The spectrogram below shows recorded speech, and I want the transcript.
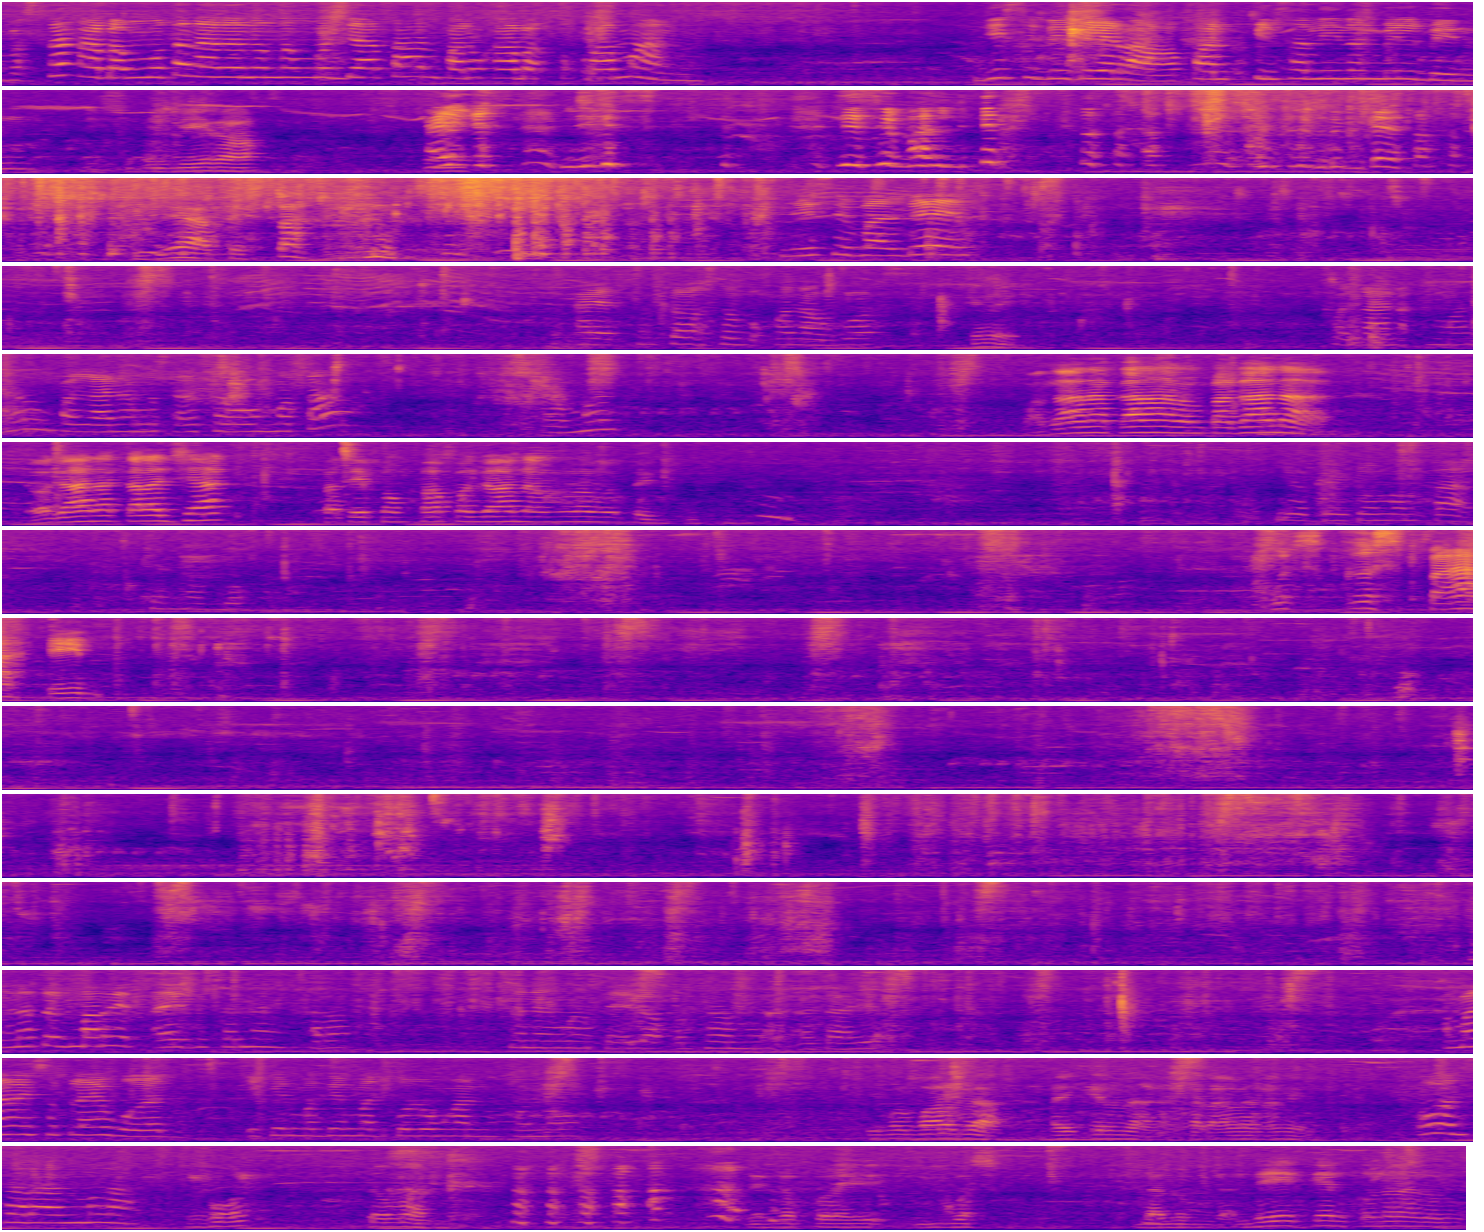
Basta kabak mo ta nananong ng madyatan, paro kabak tuklaman. GC Bibera, pan pinsan ni ng Milbin. GC Bibera? Ay, GC, GC Valdez. yeah, pesta. GC Valdez. Ay, ito, subok ko na, boss. Kino eh. Pag-anak mo na, pag-anak mo sa asawa mo ta. Tama. Pagana ka na ng pagana. Pagana ka lang siya. Pati pang papagana ang mga mutid. Yobe ko man pa. Kinabok. Kuskus pahid. Manatag marit. Ay, bisa na. Harap. Manang mga sa ilo. Pagkamo. Agayo. Ama na sa plywood. Ikin mo din magkulungan ko, no? Ibang barba. Ay kino na. Saralan amin. Oo, ang saraan mo lang. Ibon. Tuman. Dito ko ay iwas. Dagom ka. Di, ken ko na. lulu.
